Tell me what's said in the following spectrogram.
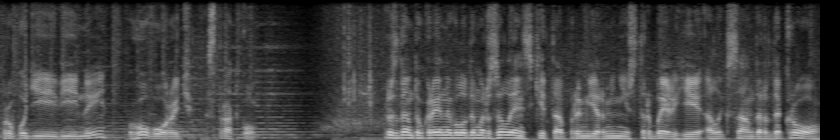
Про події війни говорить Стратко. Президент України Володимир Зеленський та прем'єр-міністр Бельгії Олександр Декро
